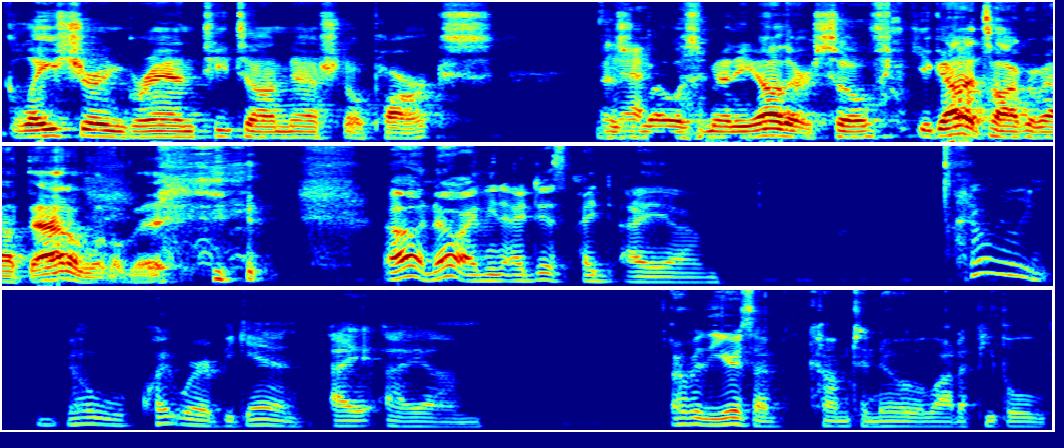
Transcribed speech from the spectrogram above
Glacier and Grand Teton National Parks as yeah. well as many others. So you got to talk about that a little bit. oh no, I mean, I just I I um I don't really know quite where it began. I I um over the years I've come to know a lot of people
